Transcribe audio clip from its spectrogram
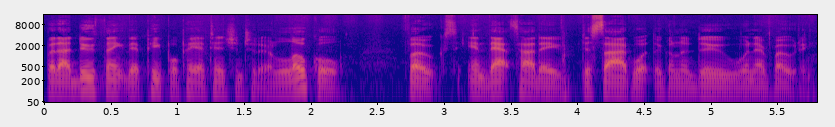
But I do think that people pay attention to their local folks, and that's how they decide what they're going to do when they're voting.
